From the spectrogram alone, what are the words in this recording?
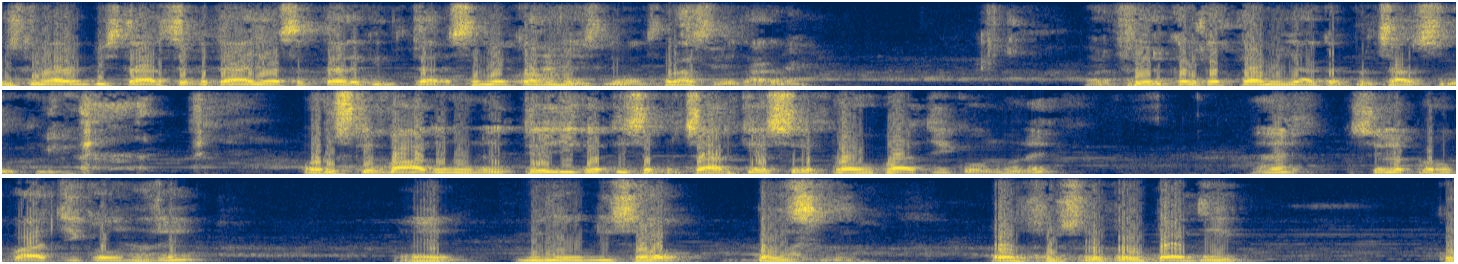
उसके बारे में विस्तार से बताया जा सकता है, लेकिन समय कम है, इसलिए मैं थोड़ा सा बता रहा हूँ। और फिर कलकत्ता में जाकर प्रचार शुरू किया और उसके बाद उन्होंने तेज़ी गति से प्रचार किया। शिल प्रभुपाद जी को उन्होंने शिल प्रभुपाद जी को उन्होंने मिले उन्नीस सौ बाईस में। और फिर शिल प्रभुपाद जी को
